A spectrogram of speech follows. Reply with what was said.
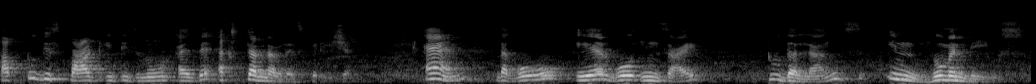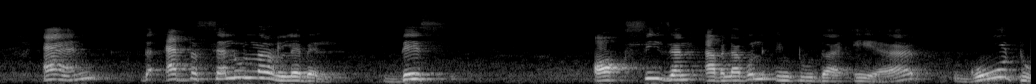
up to this part it is known as the external respiration. And the go air go inside to the lungs in human beings and the, at the cellular level this oxygen available into the air go to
